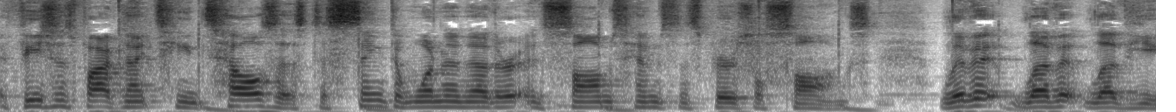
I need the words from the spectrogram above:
Ephesians 5:19 tells us to sing to one another in psalms, hymns, and spiritual songs. Live it, love it, love you.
